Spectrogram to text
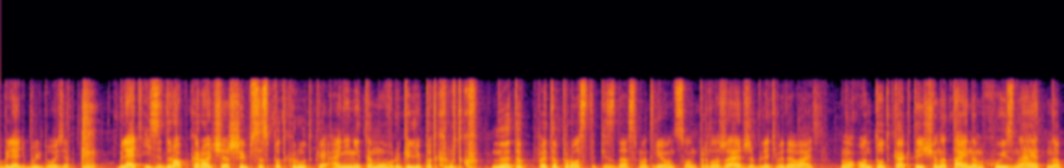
блядь, бульдозер? Блять, изидроп, короче, ошибся с подкруткой. Они не тому врубили подкрутку. Ну это, это просто пизда, смотри, он, он продолжает же, блядь, выдавать. Но он тут как-то еще на тайном хуй знает, на,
